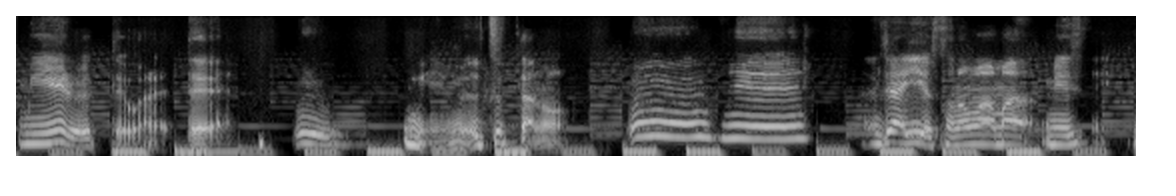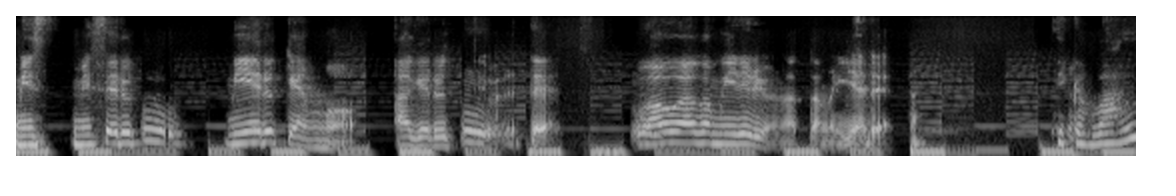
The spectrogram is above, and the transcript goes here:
見えるって言われて、うん。み映ったの？うん。へえ。じゃあいいよ、そのまま見見見せる、うん。見える券もあげるって言われて、うんワウワウが見れるようになったの、家で。てか、ワウワウっ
